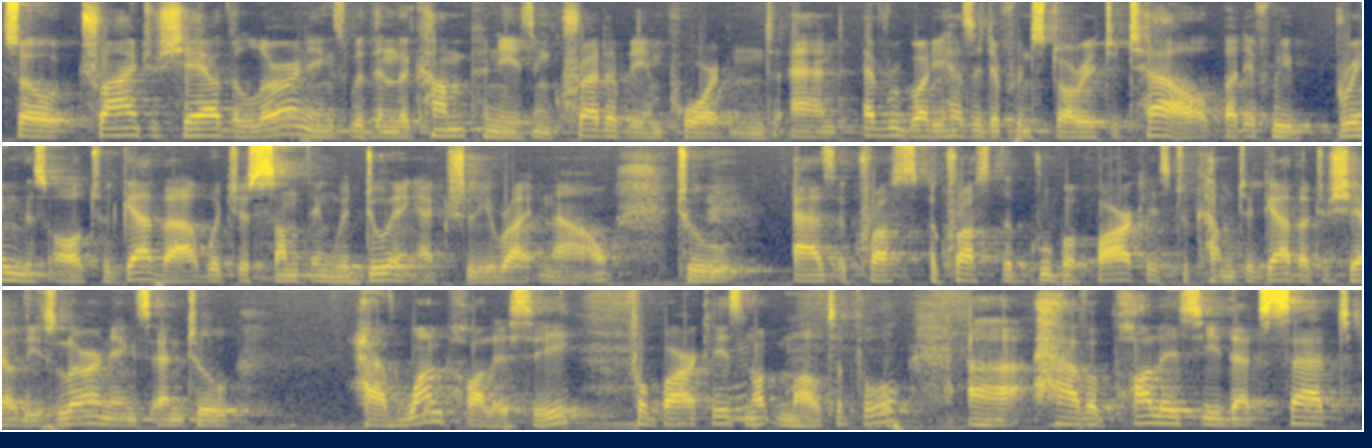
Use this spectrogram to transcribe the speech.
So trying to share the learnings within the company is incredibly important and everybody has a different story to tell. But if we bring this all together, which is something we're doing actually right now, to as across across the group of Barclays to come together to share these learnings and to have one policy for Barclays, not multiple, uh, have a policy that set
